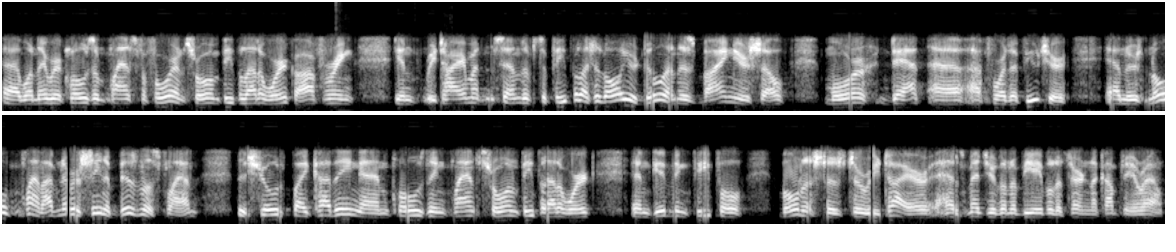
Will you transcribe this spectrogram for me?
uh, when they were closing plants before and throwing people out of work, offering in retirement incentives to people. I said, all you're doing is buying yourself more debt uh, uh, for the future. And there's no plan. I've never seen a business plan that shows by cutting and closing plants, throwing people out of work, and giving people bonuses to retire has meant you're going to be able to turn the company around.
